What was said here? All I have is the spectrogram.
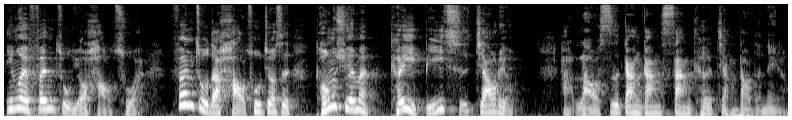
因为分组有好处啊，分组的好处就是同学们可以彼此交流。好，老师刚刚上课讲到的内容，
